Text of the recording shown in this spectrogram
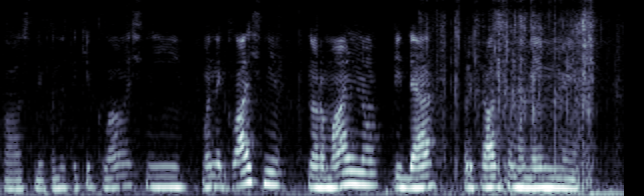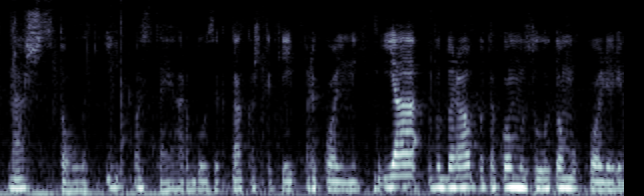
класний. Вони такі класні. Вони класні, нормально піде, прикрасимо ними наш столик. І ось цей гарбузик також такий прикольний. Я вибирав у такому золотому кольорі.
